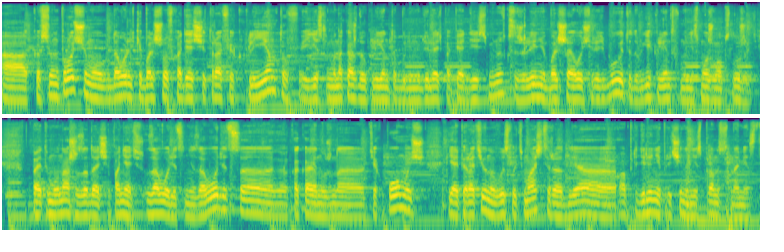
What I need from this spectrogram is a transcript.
А ко всему прочему, довольно-таки большой входящий трафик клиентов, и если мы на каждого клиента будем уделять по 5-10 минут, к сожалению, большая очередь будет, и других клиентов мы не сможем обслужить. Поэтому наша задача понять, заводится, не заводится, какая нужна техпомощь, и оперативно выслать мастера для определения причины неисправности на место.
